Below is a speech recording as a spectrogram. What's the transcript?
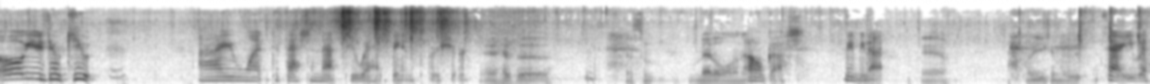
Oh, you're so cute. I want to fashion that to a headband for sure. It has a has some metal on it. Oh gosh. Maybe not. Yeah. Well, you can move it. Sorry, Eva.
